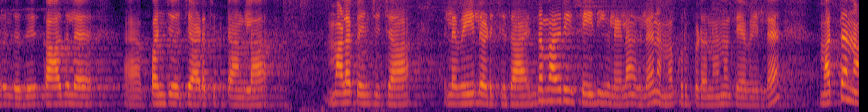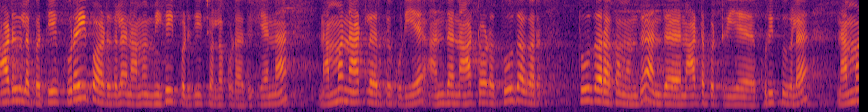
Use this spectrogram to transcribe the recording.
இருந்தது? காதில் பஞ்சு வச்சு அடைச்சிக்கிட்டாங்களா? மழை பெஞ்சிச்சா? இல்லை வெயில் அடிச்சுதா? இந்த மாதிரி செய்திகளெல்லாம் அதில் நம்ம குறிப்பிடணும்னு தேவையில்லை. மற்ற நாடுகளை பற்றிய குறைபாடுகளை நம்ம மிகைப்படுத்தி சொல்லக்கூடாது. ஏன்னா நம்ம நாட்டில் இருக்கக்கூடிய அந்த நாட்டோட தூதகர் தூதரகம் வந்து அந்த நாட்டை பற்றிய குறிப்புகளை நம்ம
